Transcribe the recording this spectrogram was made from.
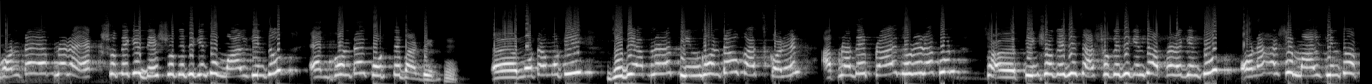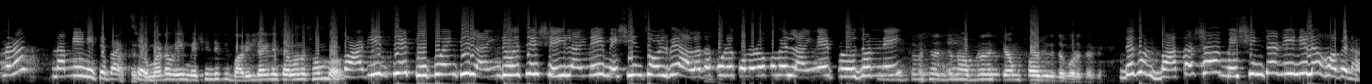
ঘন্টায় আপনারা একশো থেকে দেড়শো কেজি কিন্তু মাল কিন্তু এক ঘন্টায় করতে পারবেন। আহ, মোটামুটি যদি আপনারা তিন ঘন্টাও কাজ করেন আপনাদের প্রায় ধরে রাখুন তিনশো কেজি চারশো কেজি কিন্তু আপনারা কিন্তু অনাহাসে মাল কিন্তু আপনারা নামিয়ে নিতে আচ্ছা পারছেন। ম্যাডাম এই মেশিনটা কি বাড়ির লাইনে চালানো সম্ভব? বাড়ির যে টু টোয়েন্টি লাইন রয়েছে সেই লাইনেই মেশিন চলবে আলাদা করে কোনো রকমের লাইনের প্রয়োজন নেই। জন্য আপনাদের কেমন সহযোগিতা করে থাকে দেখুন বাতাসা মেশিনটা নিয়ে নিলে হবে না।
